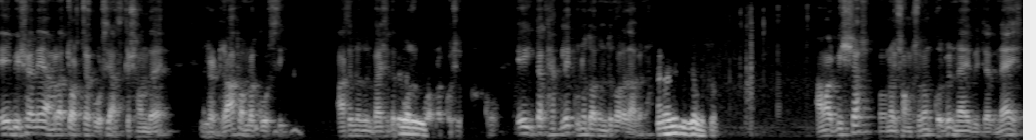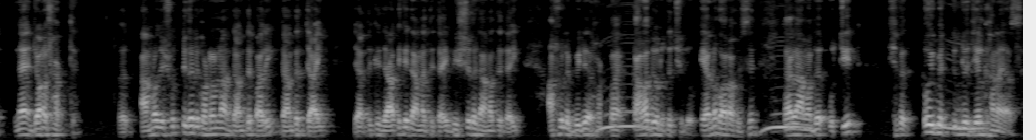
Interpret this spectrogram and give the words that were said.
এই বিষয় নিয়ে আমরা চর্চা করছি আজকে সন্ধ্যায়। একটা ড্রাফট আমরা করছি। ভাইয়ের সাথে আমরা করব। এইটা থাকলে কোনো তদন্ত করা যাবে না। আমার বিশ্বাস উনি সংশোধন করবেন ন্যায় বিচার ন্যায় ন্যায় জনস্বার্থে। আমরা যে সত্যিকারের ঘটনা জানতে পারি জানতে চাই যাদেরকে যাদেরকে জানাতে চাই বিশ্বকে জানাতে চাই আসলে বিডিআর ঘটনায় কারা জড়িত ছিল। কেন করা হয়েছে? তাহলে আমাদের উচিত সেটা ওই ব্যক্তিগুলো জেলখানায় আছে।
